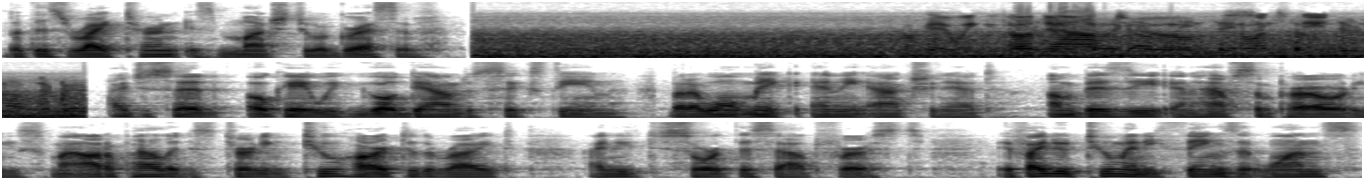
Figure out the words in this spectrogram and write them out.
but this right turn is much too aggressive. Okay, we can go down to 16. knots are clear. I just said, okay, we can go down to 16, but I won't make any action yet. I'm busy and have some priorities. My autopilot is turning too hard to the right. I need to sort this out first. If I do too many things at once,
